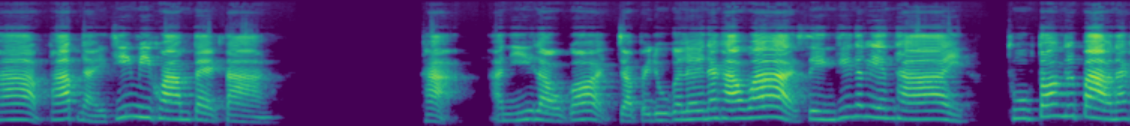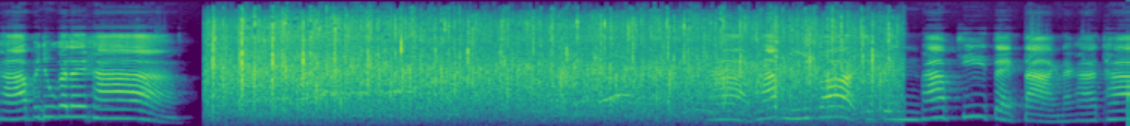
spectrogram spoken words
ภาพ ภาพไหนที่มีความแตกต่าง ค่ะ อันนี้เราก็จะไปดูกันเลยนะคะว่าสิ่งที่นักเรียนทายถูกต้องหรือเปล่านะคะ ไปดูกันเลยค่ะค่ะภาพนี้ก็จะเป็นภาพที่แตกต่างนะคะ ถ้า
